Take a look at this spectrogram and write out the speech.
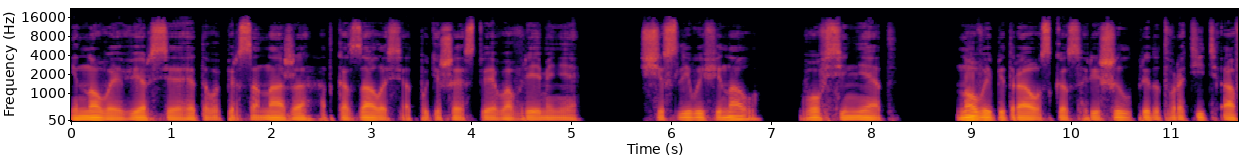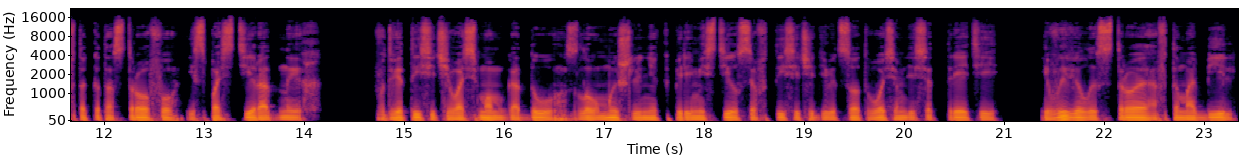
и новая версия этого персонажа отказалась от путешествия во времени. Счастливый финал? Вовсе нет. Новый Петраускас решил предотвратить автокатастрофу и спасти родных. В 2008 году злоумышленник переместился в 1983 и вывел из строя автомобиль,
